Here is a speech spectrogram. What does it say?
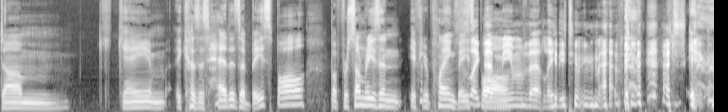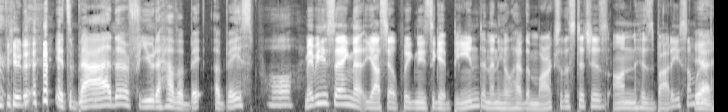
dumb game because his head is a baseball. But for some reason, if you're playing baseball, It's like that meme of that lady doing math. I just can't compute it. it's bad for you to have a ba- a baseball. Maybe he's saying that Yasiel Puig needs to get beamed, and then he'll have the marks of the stitches on his body somewhere. Yeah,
